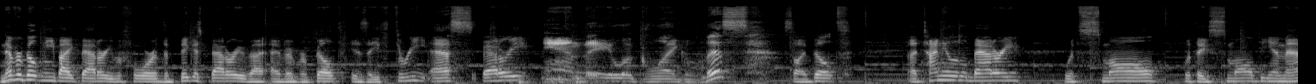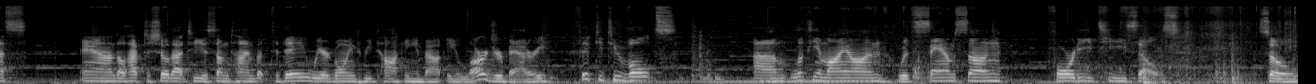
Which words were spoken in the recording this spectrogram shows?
Never built an e-bike battery before. The biggest battery that I've ever built is a 3S battery and they look like this. So I built a tiny little battery with small with a small BMS and I'll have to show that to you sometime but today we are going to be talking about a larger battery 52 volts um, lithium ion with Samsung 40T cells. So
